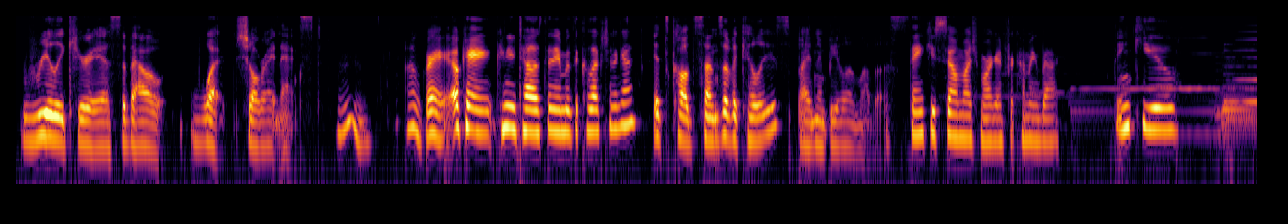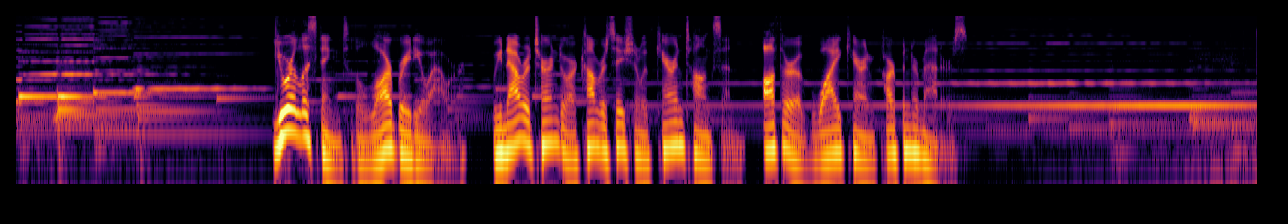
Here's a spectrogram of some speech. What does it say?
really curious about what she'll write next. Hmm. oh, great. Okay, can you tell us the name of the collection again? It's called Sons of Achilles by Nabila Lovelace. Thank you so much, Morgan, for coming back. Thank you. You are listening to the LARB Radio Hour. We now return to our conversation with Karen Tongson, author of Why Karen Carpenter Matters.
